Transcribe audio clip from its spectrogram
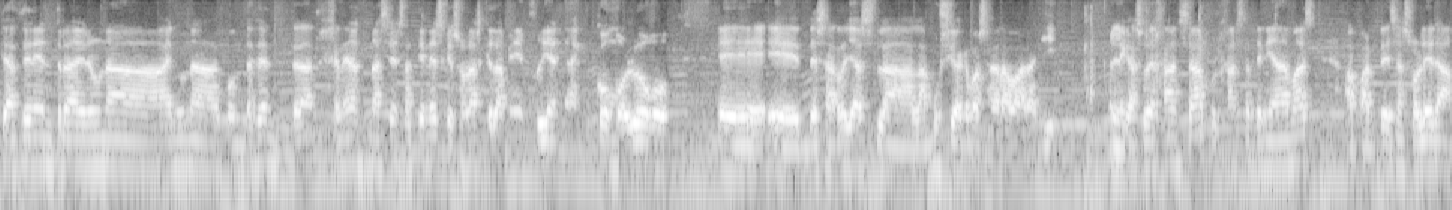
te hacen entrar en una, en una te, generan unas sensaciones que son las que también influyen en cómo luego eh, eh, desarrollas la, la música que vas a grabar allí. En el caso de Hansa, pues Hansa tenía además, aparte de esa solera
